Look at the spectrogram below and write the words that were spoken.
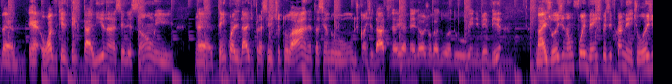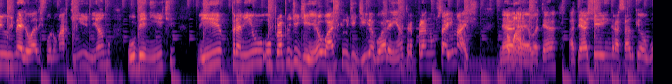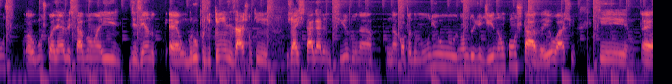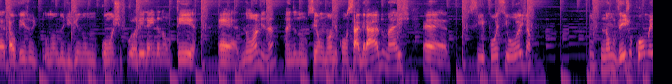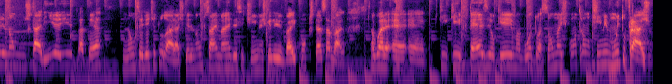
É, é óbvio que ele tem que estar tá ali na seleção e é, tem qualidade para ser titular, né? Está sendo um dos candidatos aí a melhor jogador do NBB, mas hoje não foi bem especificamente. Hoje os melhores foram o Marquinhos mesmo, o Benite e para mim o, o, próprio Didi. Eu acho que o Didi agora entra para não sair mais. Né? É, eu até, até achei engraçado que alguns, alguns colegas estavam aí dizendo é, um grupo de quem eles acham que já está garantido na, na Copa do Mundo e o nome do Didi não constava. Eu acho que é, talvez o, o nome do Didi não conste por ele ainda não ter é, nome, né? Ainda não ser um nome consagrado, mas é, se fosse hoje, não vejo como ele não estaria e até não seria titular. Acho que ele não sai mais desse time, acho que ele vai conquistar essa vaga. Agora, é, é que, que pese, ok, uma boa atuação, mas contra um time muito frágil.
